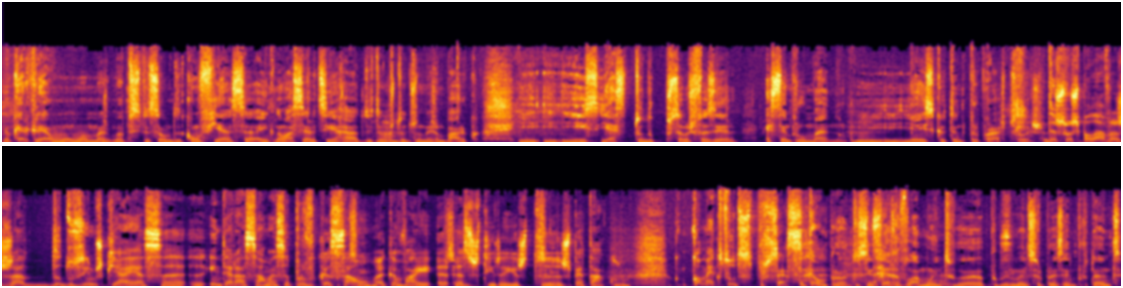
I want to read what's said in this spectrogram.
Eu quero criar uma, uma, uma situação de confiança em que não há certos e errados e estamos uhum. todos no mesmo barco e, e, e, isso, e é, tudo o que possamos fazer é sempre humano uhum. e, e, é isso que eu tento propor às pessoas. Das suas palavras já deduzimos que há essa uh, interação, essa provocação Sim. a quem vai uh, assistir a este Sim. espetáculo. Como é que tudo se processa? Então pronto, assim sem revelar muito, uh, porque o elemento de surpresa é importante.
